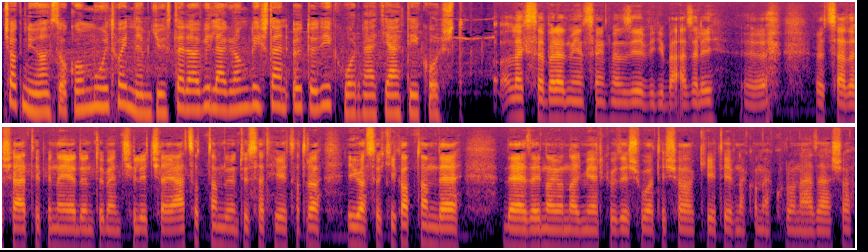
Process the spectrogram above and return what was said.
csak nüanszokon múlt, hogy nem győzte le a világranglistán ötödik horvát játékost. A legszebb eredmény szerintem az évvégi Bázeli 500-as ATP negyed döntőben Csilicsel játszottam, döntőszet 7 ra igaz, hogy kikaptam, de, de ez egy nagyon nagy mérkőzés volt, és a két évnek a megkoronázása.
